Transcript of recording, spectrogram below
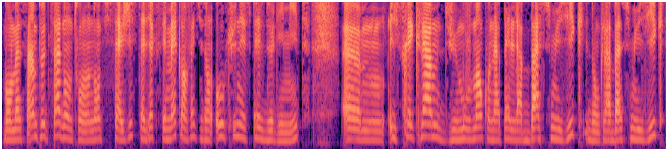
Bon, bah, c'est un peu de ça dont, on, dont il s'agit, c'est-à-dire que ces mecs, en fait, ils ont aucune espèce de limite. Euh, ils se réclament du mouvement qu'on appelle la basse musique. Donc, la basse musique,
